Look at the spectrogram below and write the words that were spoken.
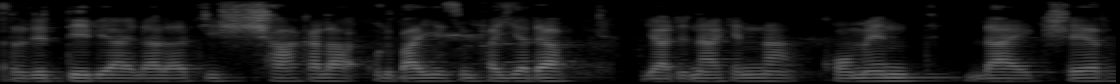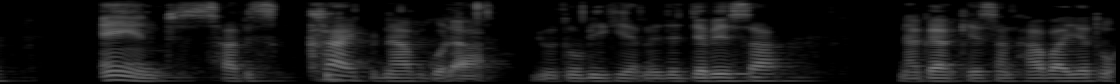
irra deddeebi'aa ilaalaatii shaakalaa kun baay'ee isin fayyada. Yaadinaa kennaa comment, like, share and subscribe naaf godhaa. Yuutuubii keenya jajjabeessaa. Nagaan keessan haa baay'atu.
